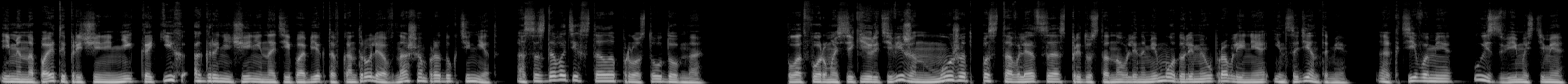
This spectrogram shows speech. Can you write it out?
Именно по этой причине никаких ограничений на тип объектов контроля в нашем продукте нет, а создавать их стало просто удобно. Платформа Security Vision может поставляться с предустановленными модулями управления инцидентами, активами, уязвимостями,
